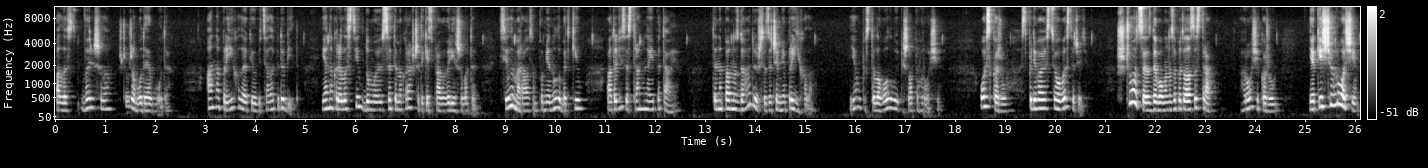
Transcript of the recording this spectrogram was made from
але вирішила, що вже буде, як буде. Анна приїхала, як і обіцяла, під обід. Я накрила стіл, думаю, ситиме краще такі справи вирішувати. Сіли ми разом, пом'янули батьків, а тоді сестра мене і питає: Ти, напевно, здогадуєшся, за чим я приїхала? Я опустила голову і пішла по гроші. Ось кажу, сподіваюсь, цього вистачить. Що це? здивовано запитала сестра. Гроші кажу. Які ще гроші?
